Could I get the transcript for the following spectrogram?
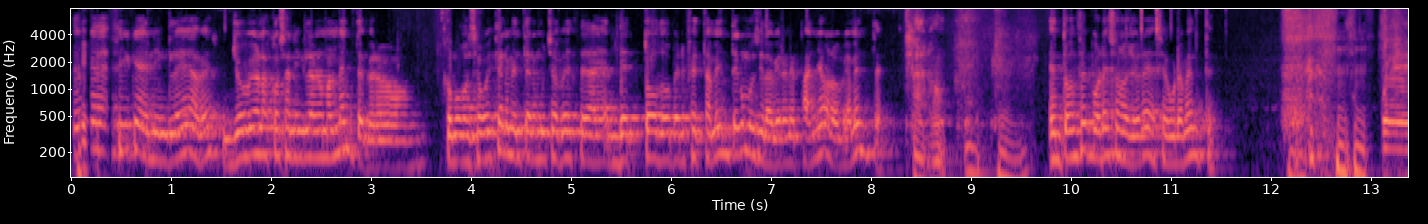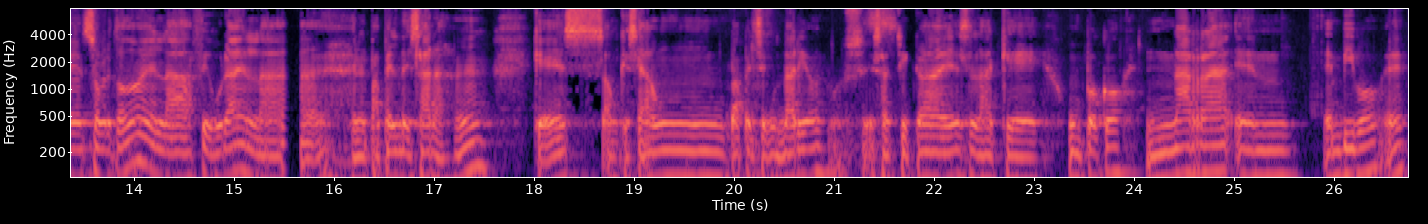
Tengo que decir que en inglés, a ver, yo veo las cosas en inglés normalmente, pero como consecuencia no me entero muchas veces de todo perfectamente como si la viera en español, obviamente. Claro. Entonces por eso no lloré, seguramente. Pues sobre todo en la figura, en, la, en el papel de Sara, ¿eh? que es, aunque sea un papel secundario, pues esa chica es la que un poco narra en, en vivo ¿eh?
